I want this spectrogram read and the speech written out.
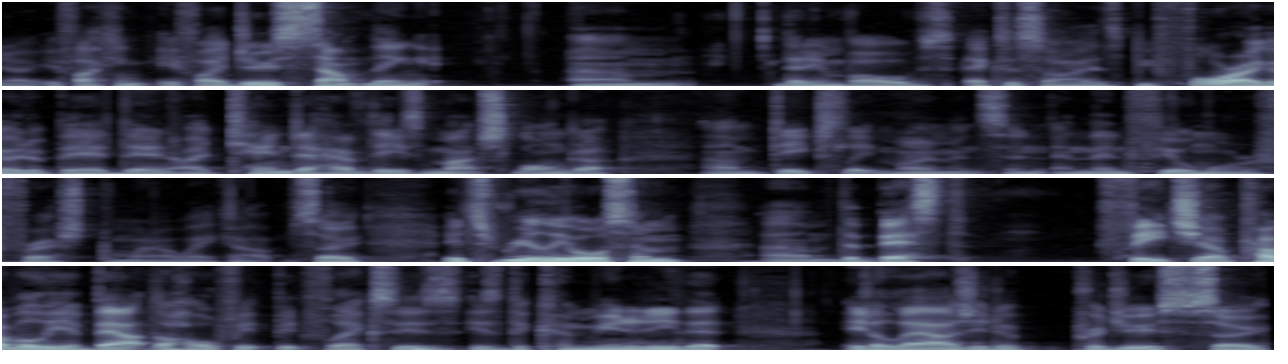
you know if i can if i do something um, that involves exercise before i go to bed then i tend to have these much longer um, deep sleep moments and, and then feel more refreshed when I wake up. So it's really awesome. Um, the best feature probably about the whole Fitbit Flex is is the community that it allows you to produce. So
